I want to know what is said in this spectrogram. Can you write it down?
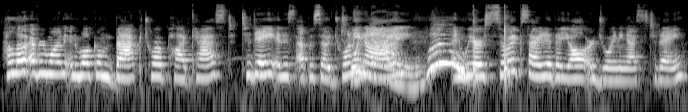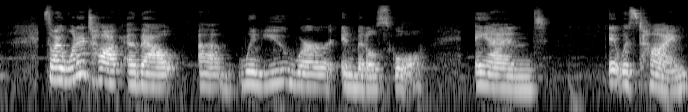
Hello everyone and welcome back to our podcast. Today it is episode 29, 29. Woo! and we are so excited that y'all are joining us today. So, I want to talk about um, when you were in middle school and it was time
